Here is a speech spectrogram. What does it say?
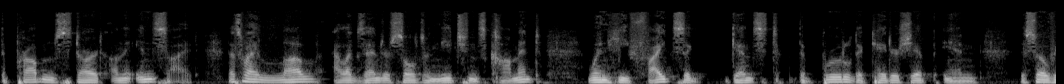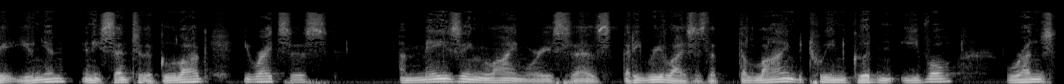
the problems start on the inside. That's why I love Alexander Solzhenitsyn's comment when he fights against the brutal dictatorship in the Soviet Union and he's sent to the Gulag. He writes this amazing line where he says that he realizes that the line between good and evil runs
